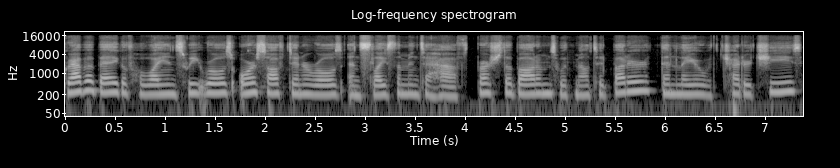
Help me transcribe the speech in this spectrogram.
Grab a bag of Hawaiian sweet rolls or soft dinner rolls and slice them into halves. Brush the bottoms with melted butter, then layer with cheddar cheese,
